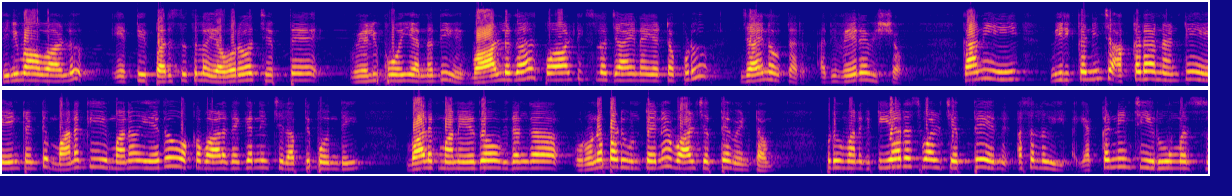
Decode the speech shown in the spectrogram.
సినిమా వాళ్ళు ఎట్టి పరిస్థితుల్లో ఎవరో చెప్తే వెళ్ళిపోయి అన్నది వాళ్ళుగా పాలిటిక్స్లో జాయిన్ అయ్యేటప్పుడు జాయిన్ అవుతారు. అది వేరే విషయం. కానీ మీరు ఇక్కడి నుంచి అక్కడ అని అంటే ఏంటంటే మనకి మనం ఏదో ఒక వాళ్ళ దగ్గర నుంచి లబ్ధి పొంది వాళ్ళకి మనం ఏదో విధంగా రుణపడి ఉంటేనే వాళ్ళు చెప్తే వింటాం. ఇప్పుడు మనకి టీఆర్ఎస్ వాళ్ళు చెప్తే అసలు ఎక్కడి నుంచి రూమర్స్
